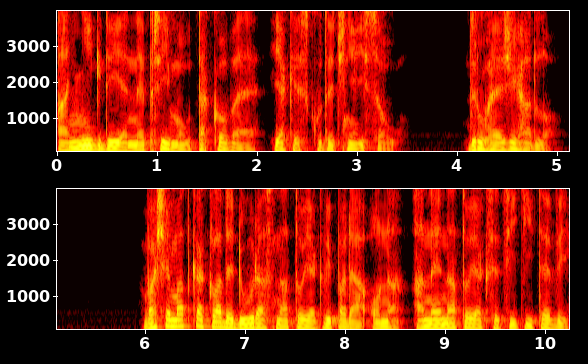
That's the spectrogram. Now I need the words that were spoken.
a nikdy je nepřijmou takové, jaké skutečně jsou. Druhé žihadlo. Vaše matka klade důraz na to, jak vypadá ona, a ne na to, jak se cítíte vy.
